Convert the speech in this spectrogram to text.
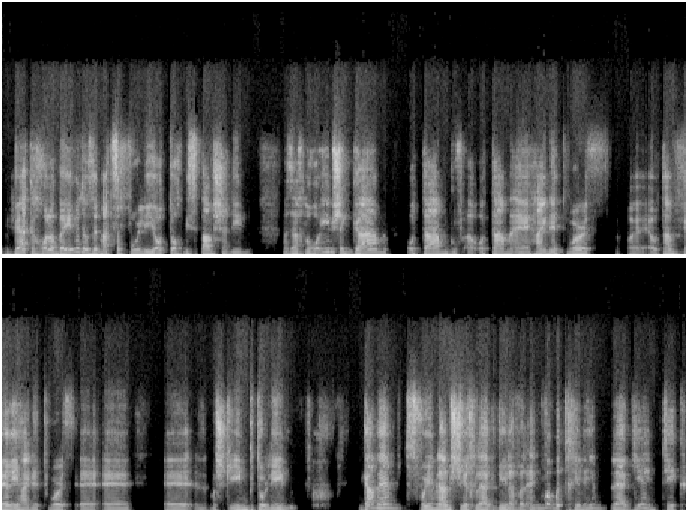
והכחול הבהיר יותר זה מה צפוי להיות תוך מספר שנים. אז אנחנו רואים שגם אותם, גוף, אותם uh, high net worth, uh, אותם very high net worth uh, uh, uh, משקיעים גדולים, גם הם צפויים להמשיך להגדיל, אבל הם כבר מתחילים להגיע עם תיק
